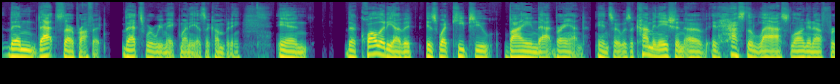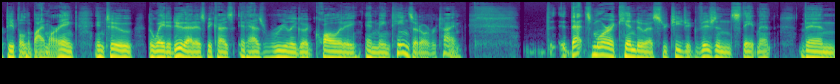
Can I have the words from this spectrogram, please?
then that's our profit. That's where we make money as a company. And the quality of it is what keeps you buying that brand. And so it was a combination of it has to last long enough for people to buy more ink. And two, the way to do that is because it has really good quality and maintains it over time. That's more akin to a strategic vision statement than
